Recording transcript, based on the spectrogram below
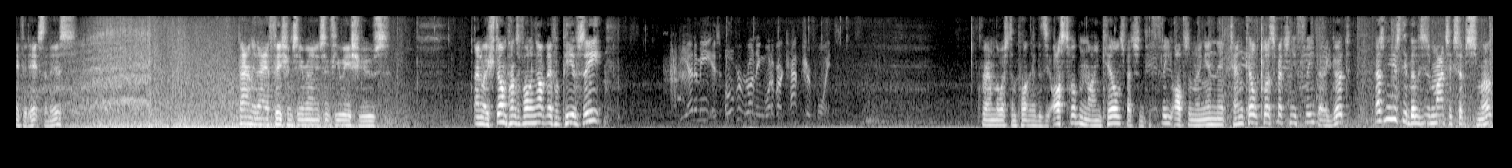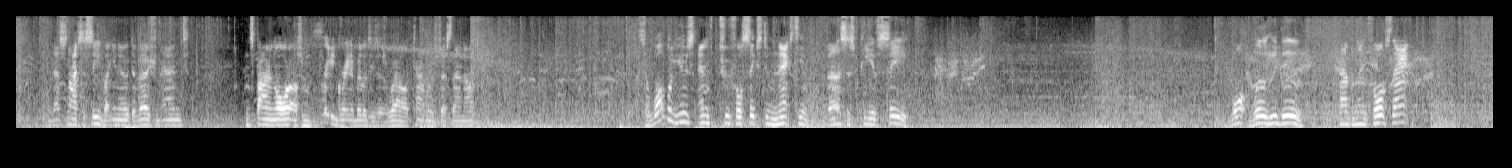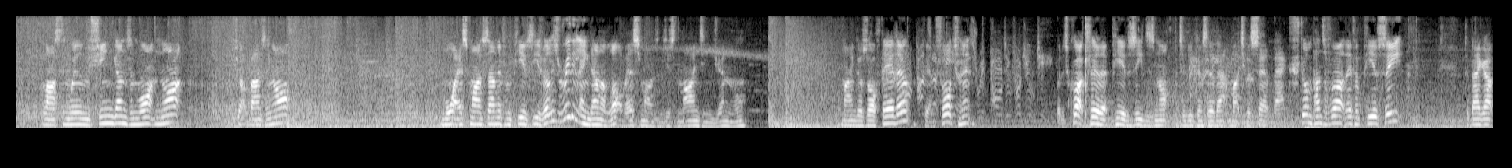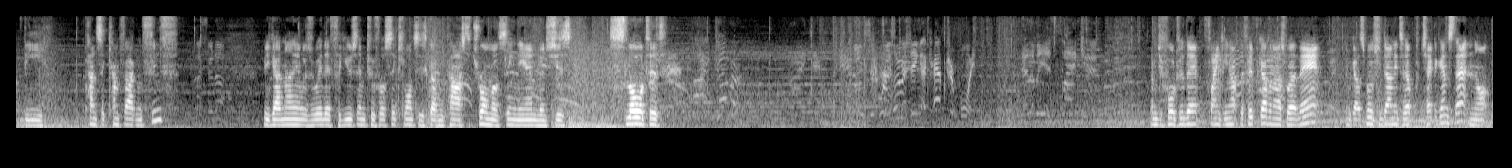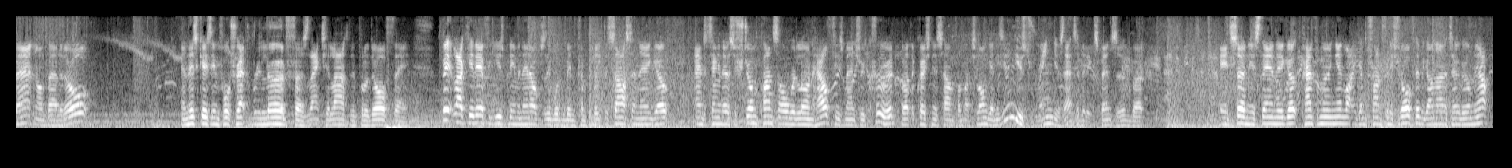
If it hits, then is. Apparently that efficiency ran into a few issues. Anyway, Sturmpanzer following up there for PFC. Graham, the western point there with the Ostrup, 9 kills, veteran 3, officer moving in there, 10 kills, close veteran 3, very good. Hasn't used the abilities much except smoke, that's nice to see, but you know, diversion and inspiring aura are some really great abilities as well. I can't really stress that enough. So what will use M246 do next here versus PFC? What will he do? Cantoning thoughts there. Blasting with machine guns and whatnot. Shot bouncing off more S-mines down there from PFC as well. It's really laying down a lot of S-mines and just mines in general. Mine goes off there though. Bit unfortunate. But it's quite clear that PFC does not particularly consider that much of a setback. Sturmpanzer out there for PFC to bag up the Panzerkampfwagen 5. We got another ambulance away there for use M246 once he's gotten past the trauma of seeing the ambulance just slaughtered MG42 there, flanking up the 5th cover, nice work there. We've got Smoking down here to help protect against that, not bad, not bad at all. In this case, Infiltrate reload first, that actually allowed them to pull it off there. Bit lucky there for use beam, and then obviously wouldn't have been complete disaster, and there you go. Entertaining there's a Sturmpanzer already low on health, he's managed to recruit it, but the question is how for much longer, and he's even used Rangers, that's a bit expensive, but it certainly is there, and there you go. Panther moving in, like going to try and finish it off. There, we got 9 on the up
